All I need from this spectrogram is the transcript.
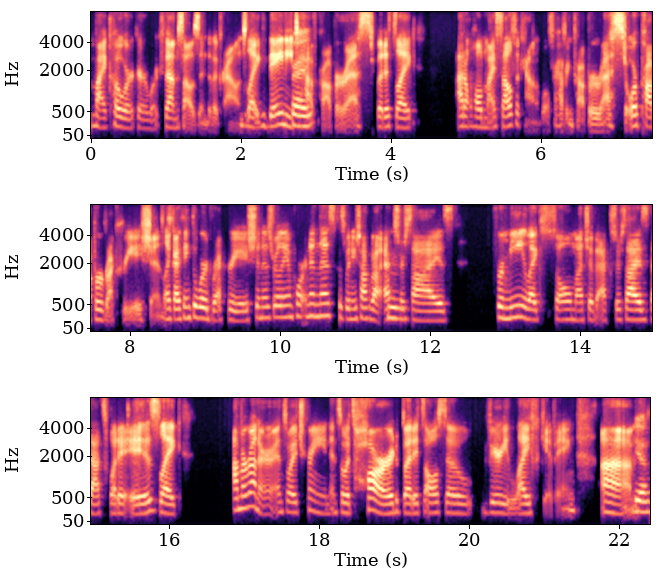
my coworker work themselves into the ground. Like they need right. to have proper rest, but it's like, I don't hold myself accountable for having proper rest or proper recreation. Like I think the word recreation is really important in this because when you talk about mm. exercise, for me, like so much of exercise, that's what it is. Like I'm a runner and so I train. And so it's hard, but it's also very life giving. Um, yeah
